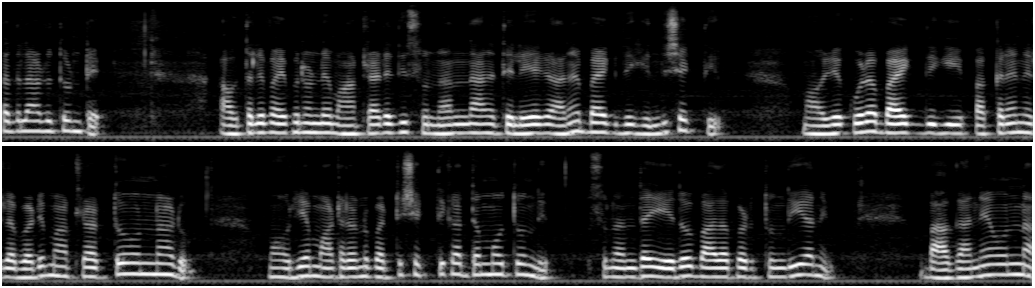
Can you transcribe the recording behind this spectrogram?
కదలాడుతుంటే. అవతలి వైపు నుండి మాట్లాడేది సునంద అని తెలియగానే బైక్ దిగింది శక్తి. మౌర్య కూడా బైక్ దిగి పక్కనే నిలబడి మాట్లాడుతూ ఉన్నాడు. మౌర్య మాటలను బట్టి శక్తికి అర్థమవుతుంది. సునంద ఏదో బాధపడుతుంది అని. బాగానే ఉన్నా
